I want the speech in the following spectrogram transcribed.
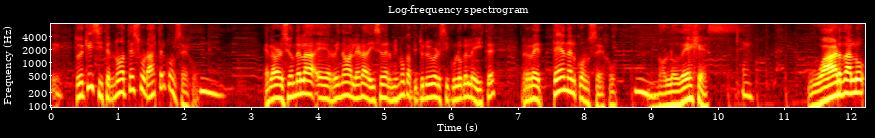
Entonces, ¿qué hiciste? No atesoraste el consejo. Mm. En la versión de la eh, Reina Valera dice del mismo capítulo y versículo que leíste, retén el consejo, mm. no lo dejes. Guárdalo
